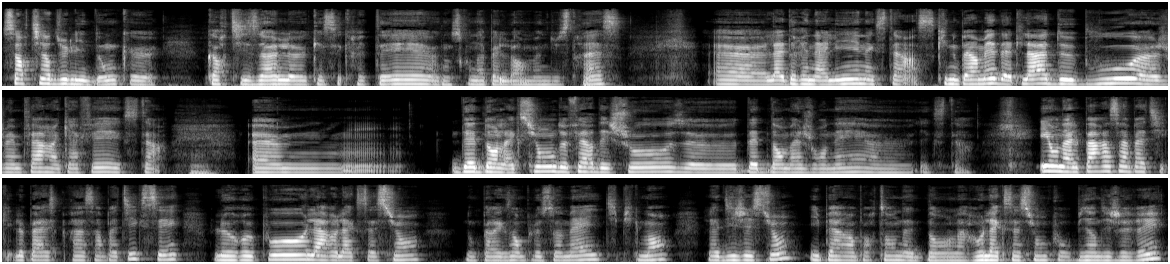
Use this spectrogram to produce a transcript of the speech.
sortir du lit. Donc, euh, cortisol qui est sécrété, donc ce qu'on appelle l'hormone du stress, l'adrénaline, etc. Ce qui nous permet d'être là, debout, je vais me faire un café, etc. Mmh. d'être dans l'action, de faire des choses, d'être dans ma journée, etc. Et on a le parasympathique. Le parasympathique, c'est le repos, la relaxation, donc par exemple le sommeil, typiquement, la digestion, hyper important d'être dans la relaxation pour bien digérer.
